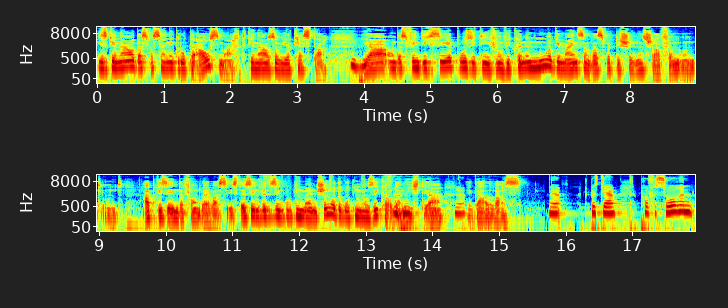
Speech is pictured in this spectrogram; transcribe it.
ist genau das, was eine Gruppe ausmacht, genauso wie Orchester. Mhm. Ja, und das finde ich sehr positiv und wir können nur gemeinsam was wirklich Schönes schaffen und, und abgesehen davon, wer was ist. Das sind wir sind guten Menschen oder guten Musiker oder mhm. nicht, ja, ja, egal was. Ja, du bist ja Professorin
